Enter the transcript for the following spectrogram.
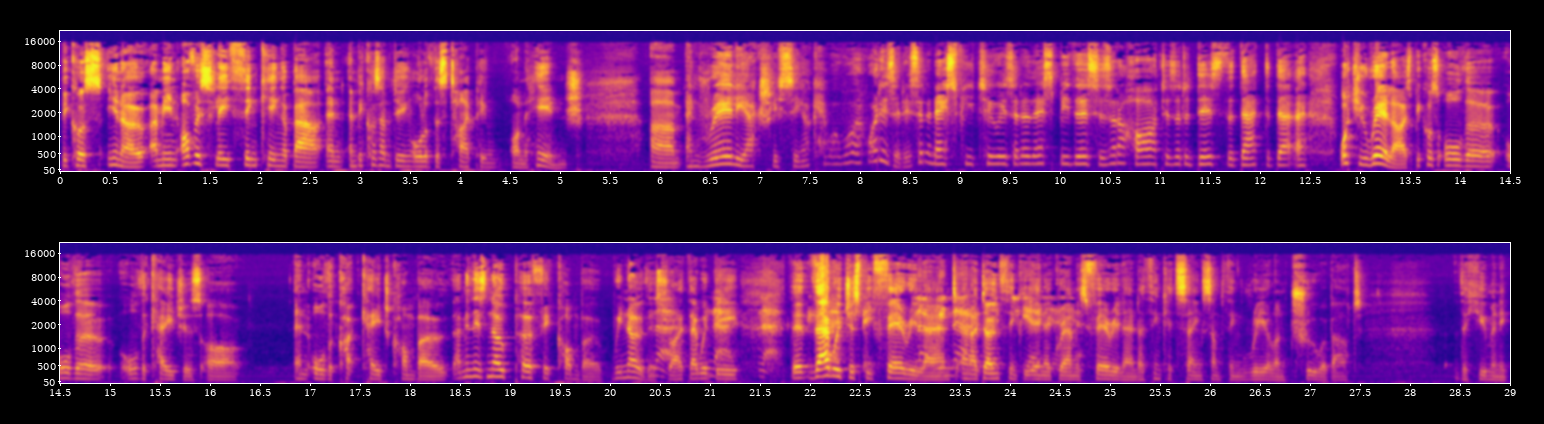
because you know I mean obviously thinking about and and because I'm doing all of this typing on Hinge. Um, and really actually seeing, okay, well, what, what is it? Is it an SP2? Is it an SP this? Is it a heart? Is it a this, the that, the that? Uh, What you realise, because all the all the all the cages are, and all the cage combo. I mean, there's no perfect combo. We know this, No, right? That would no, be no, that, that would just be exactly. Fairyland, and I don't think the Yeah, yeah, enneagram yeah. is fairyland. I think it's saying something real and true about the human e-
